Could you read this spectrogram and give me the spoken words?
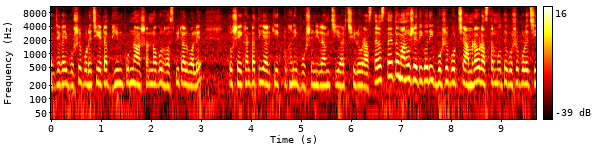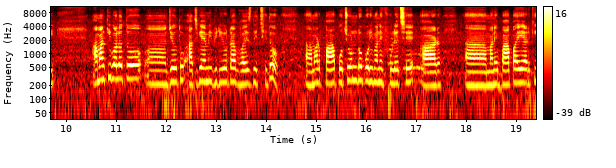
এক জায়গায় বসে পড়েছি, এটা ভীমপূর্ণা আসাননগর হসপিটাল বলে। তো সেইখানটাতেই আর কি একটুখানি বসে নিলাম, চেয়ার ছিল। রাস্তায় রাস্তায় তো মানুষ এদিক ওদিক বসে পড়ছে, আমরাও রাস্তার মধ্যে বসে পড়েছি। আমার কি বলো তো যেহেতু আজকে আমি ভিডিওটা ভয়েস দিচ্ছি তো, আমার পা প্রচণ্ড পরিমাণে ফুলেছে আর মানে বা পায়ে আর কি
